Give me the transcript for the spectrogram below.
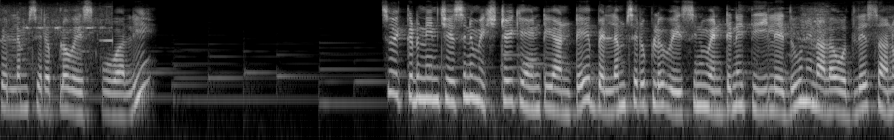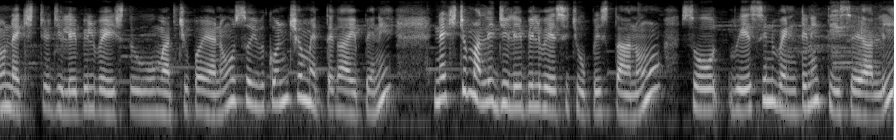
బెల్లం సిరప్లో వేసుకోవాలి. సో ఇక్కడ నేను చేసిన మిస్టేక్ ఏంటి అంటే బెల్లం సిరప్లో వేసిన వెంటనే తీయలేదు నేను అలా వదిలేసాను. నెక్స్ట్ జిలేబీలు వేస్తూ మర్చిపోయాను. సో ఇవి కొంచెం మెత్తగా అయిపోయినాయి. నెక్స్ట్ మళ్ళీ జిలేబీలు వేసి చూపిస్తాను. సో వేసిన వెంటనే తీసేయాలి.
